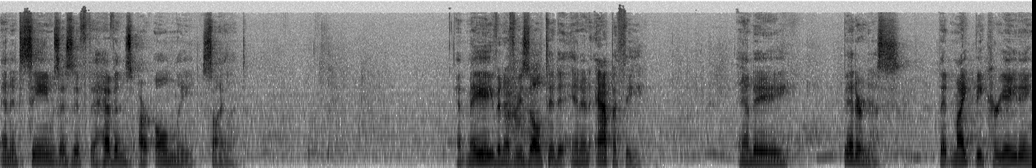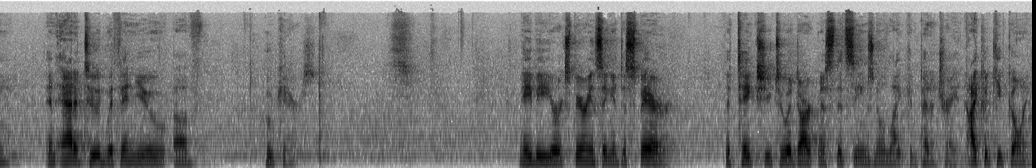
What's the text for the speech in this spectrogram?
and it seems as if the heavens are only silent. It may even have resulted in an apathy and a bitterness that might be creating an attitude within you of who cares. Maybe you're experiencing a despair that takes you to a darkness that seems no light can penetrate. I could keep going.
